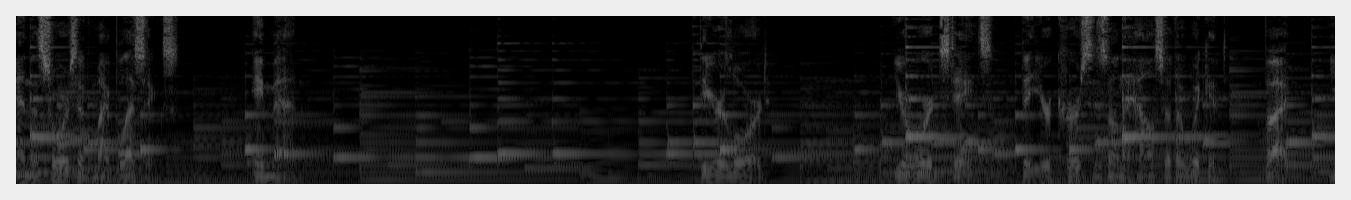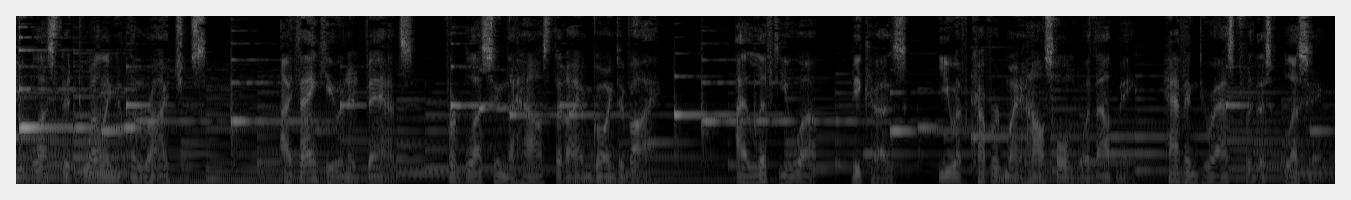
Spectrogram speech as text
and the source of my blessings. Amen. Dear Lord, your word states, that your curse is on the house of the wicked, but, you bless the dwelling of the righteous. I thank you in advance, for blessing the house that I am going to buy. I lift you up, because, you have covered my household without me, having to ask for this blessing.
